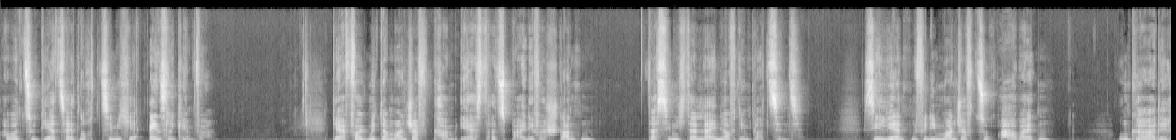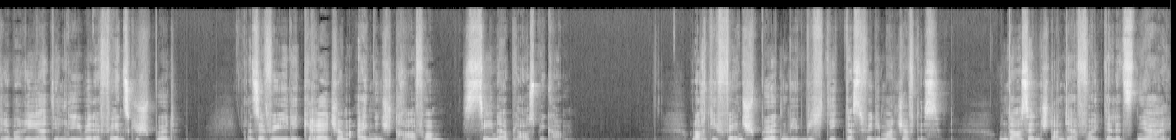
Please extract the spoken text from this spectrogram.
aber zu der Zeit noch ziemliche Einzelkämpfer. Der Erfolg mit der Mannschaft kam erst, als beide verstanden, dass sie nicht alleine auf dem Platz sind. Sie lernten für die Mannschaft zu arbeiten und gerade Ribéry hat die Liebe der Fans gespürt, als er für jede Grätsche am eigenen Strafraum Szenenapplaus bekam. Und auch die Fans spürten, wie wichtig das für die Mannschaft ist. Und daraus entstand der Erfolg der letzten Jahre.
